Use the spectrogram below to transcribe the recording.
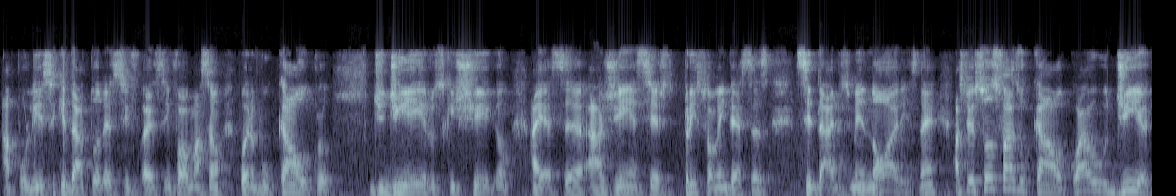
a polícia que dá toda essa informação. Por exemplo, o cálculo de dinheiros que chegam a essas agências, principalmente dessas cidades menores, né? As pessoas fazem o cálculo, qual é o dia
